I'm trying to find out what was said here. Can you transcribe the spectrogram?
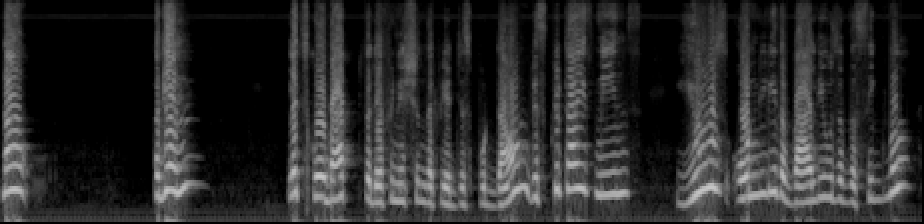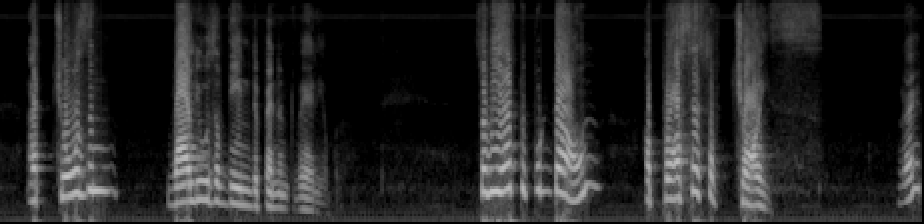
Now, again let us go back to the definition that we had just put down. Discretize means use only the values of the signal at chosen values of the independent variable. So, we have to put down a process of choice right.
